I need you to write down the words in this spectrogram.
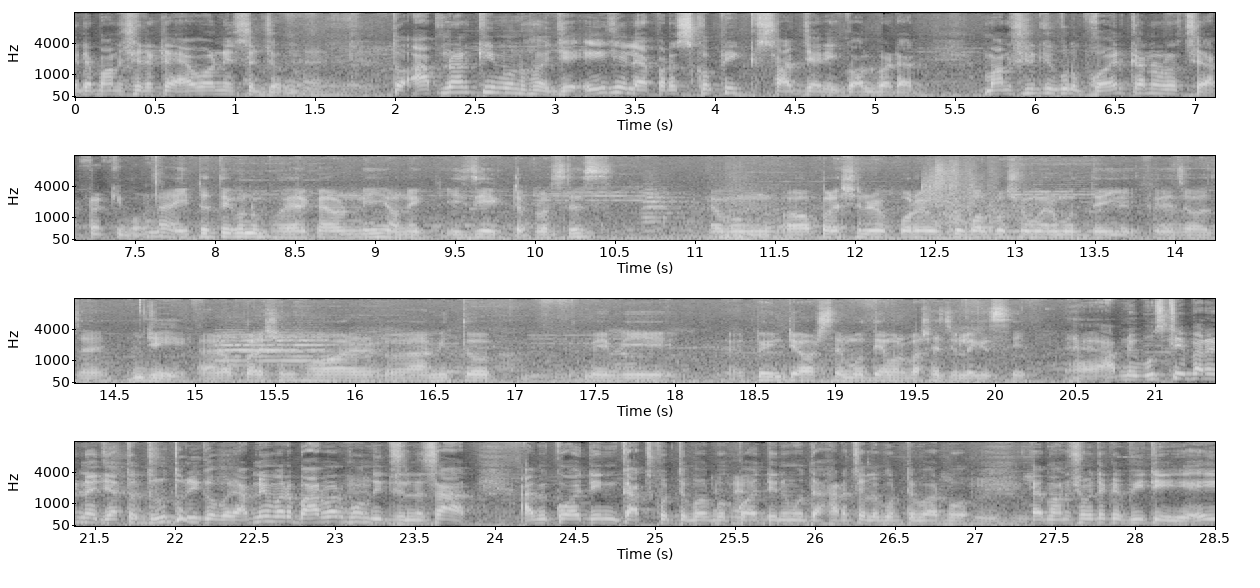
এটা মানুষের একটা অ্যাওয়ারনেসের জন্য। তো আপনার কি মনে হয় যে এই যে ল্যাপারোস্কোপিক সার্জারি গলবাডার মানুষের কি কোনো ভয়ের কারণ আছে? আপনার কি মনে না এটাতে কোনো ভয়ের কারণ নেই অনেক ইজি একটা প্রসেস এবং অপারেশনের পরেও খুব অল্প সময়ের মধ্যেই ফিরে যাওয়া যায়। জি। আর অপারেশন হওয়ার আমি তো মেবি টোয়েন্টি আওয়ার্সের মধ্যে আমার বাসায় চলে গেছি। হ্যাঁ আপনি বুঝতেই পারেন না যে এত দ্রুত রিকভারি আপনি আমার বারবার ফোন দিচ্ছিলেন স্যার আমি কয়দিন কাজ করতে পারব হ্যাঁ। কয়দিনের মধ্যে হাঁটাচলা করতে পারব? হ্যাঁ মানুষের মধ্যে একটা ভীতি। এই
